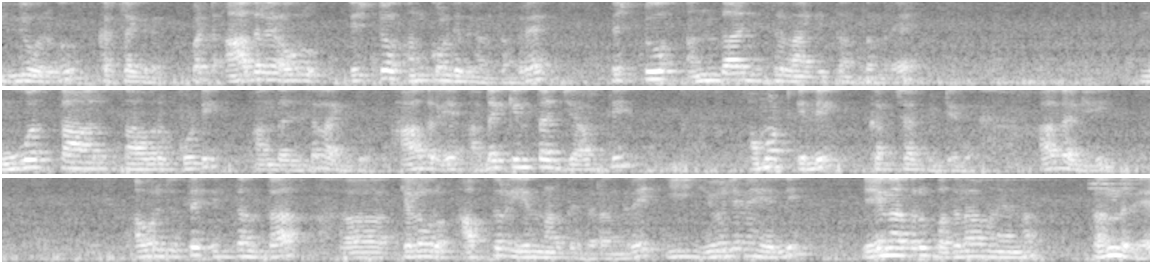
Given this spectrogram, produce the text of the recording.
ಇಲ್ಲಿವರೆಗೂ ಖರ್ಚಾಗಿದೆ. ಬಟ್ ಆದರೆ ಅವರು ಎಷ್ಟು ಅಂದ್ಕೊಂಡಿದ್ರು ಅಂತಂದರೆ, ಎಷ್ಟು ಅಂದಾಜಿಸಲಾಗಿತ್ತು ಅಂತಂದರೆ, ಮೂವತ್ತಾರು ಸಾವಿರ ಕೋಟಿ ಅಂದಾಜಿಸಲಾಗಿತ್ತು. ಆದರೆ ಅದಕ್ಕಿಂತ ಜಾಸ್ತಿ ಅಮೌಂಟ್ ಇಲ್ಲಿ ಖರ್ಚಾಗಿಬಿಟ್ಟಿದೆ. ಹಾಗಾಗಿ ಅವ್ರ ಜೊತೆ ಇದ್ದಂಥ ಕೆಲವರು ಆಪ್ತರು ಏನು ಮಾಡ್ತಾ ಇದ್ದಾರೆ ಅಂದರೆ, ಈ ಯೋಜನೆಯಲ್ಲಿ ಏನಾದರೂ ಬದಲಾವಣೆಯನ್ನು ತಂದರೆ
